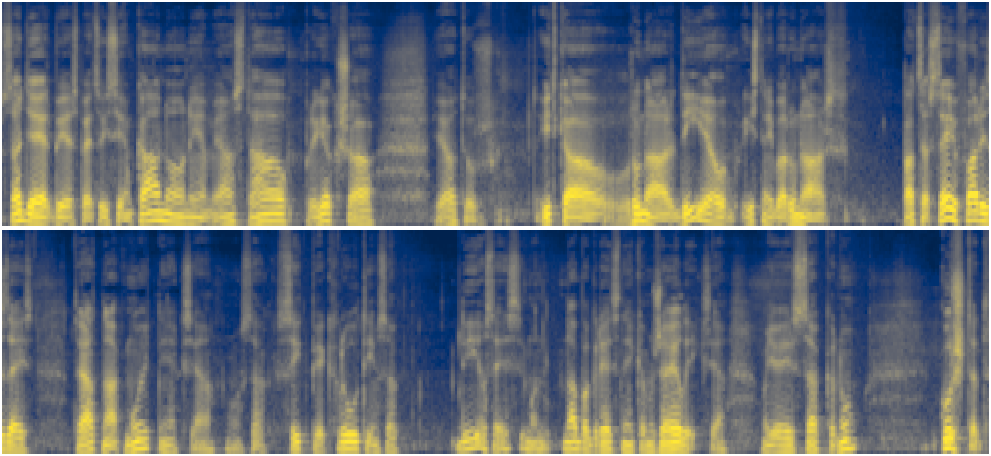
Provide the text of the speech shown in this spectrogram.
saģērbies pēc visiem kanoniem, ja, stāv priekšā, ja, tur it kā runā ar Dievu, īstenībā runā ar pats ar sevi farizējs. Te atnāk muitnieks, jā, un saka, sit pie krūtīm, saka, Dievs, esi man nabaga grēciniekam žēlīgs. Jā. Un ja es saku, nu, kurš tad?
